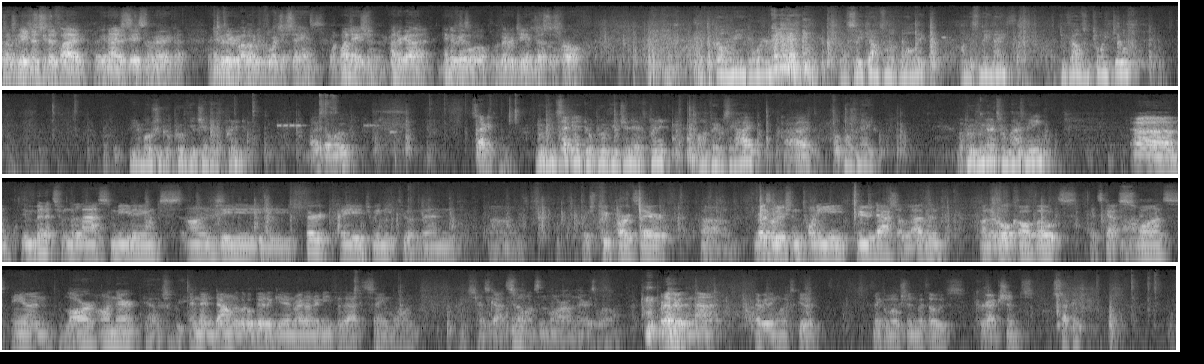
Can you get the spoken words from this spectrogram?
pledge allegiance to the flag of the United States of America and to the republic for which it stands, one nation, under God, indivisible, with liberty and justice for all. Call the meeting to order for the City Council of Wall Lake on this May 9th, 2022. Need a motion to approve the agenda as printed. I so move. Second. Moved and seconded to approve the agenda as printed. All in favor say aye. Aye. All opposed nay. Approve the minutes from last meeting. Um, the minutes from the last meetings, on the third page, we need to amend, um, there's two parts there. Um, resolution twenty-two eleven, on the roll call votes, it's got Swans and Lar on there. Yeah, that should be. And then down a little bit again, right underneath of that, same one. Which has got Swans and Lar on there as well. But other than that, everything looks good. Make a motion with those corrections. Second.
